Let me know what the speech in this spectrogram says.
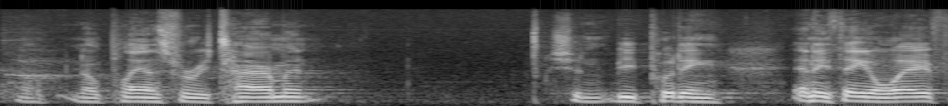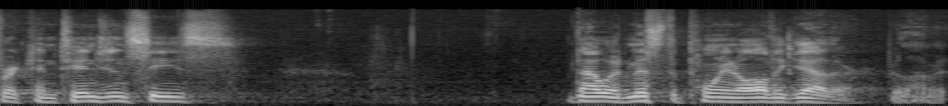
no, no plans for retirement? Shouldn't be putting anything away for contingencies. That would miss the point altogether, beloved.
